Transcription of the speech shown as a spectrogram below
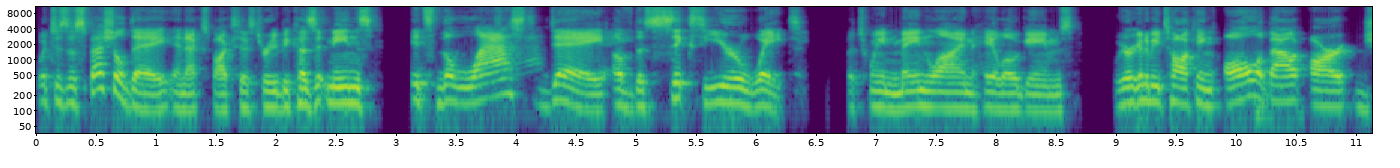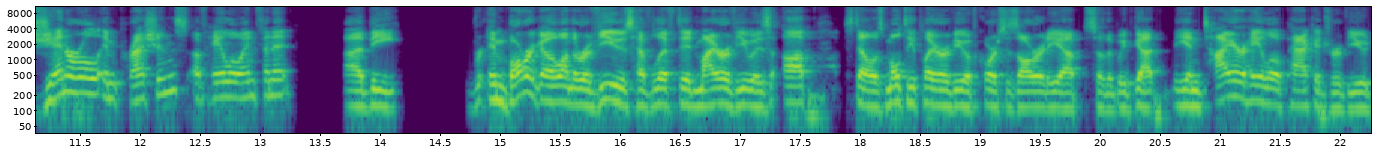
which is a special day in Xbox history because it means it's the last day of the six year wait between mainline Halo games. We are going to be talking all about our general impressions of Halo Infinite. Uh, the embargo on the reviews have lifted. My review is up. Stella's multiplayer review, of course, is already up, so that we've got the entire Halo package reviewed.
